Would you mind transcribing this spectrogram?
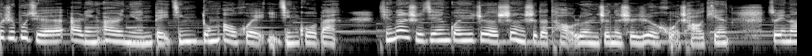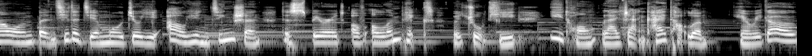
不知不觉，二零二二年北京冬奥会已经过半。前段时间关于这盛事的讨论真的是热火朝天，所以呢，我们本期的节目就以奥运精神 （The Spirit of Olympics） 为主题，一同来展开讨论。Here we go.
